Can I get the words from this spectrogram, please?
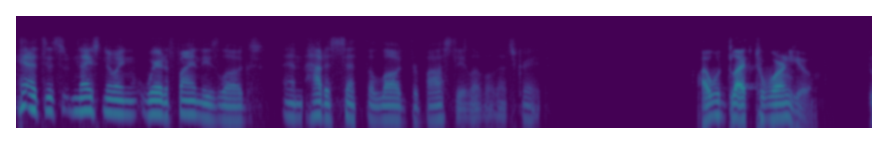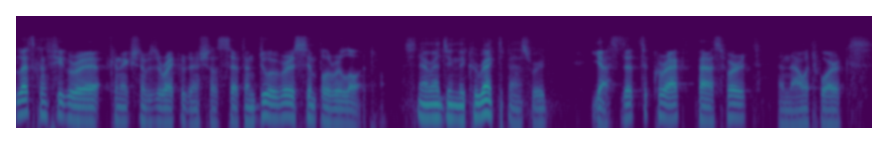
Yeah, it's, it's nice knowing where to find these logs and how to set the log verbosity level. That's great. I would like to warn you. Let's configure a connection with the right credential set and do a very simple reload. So now we're entering the correct password. Yes, that's the correct password, and now it works.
